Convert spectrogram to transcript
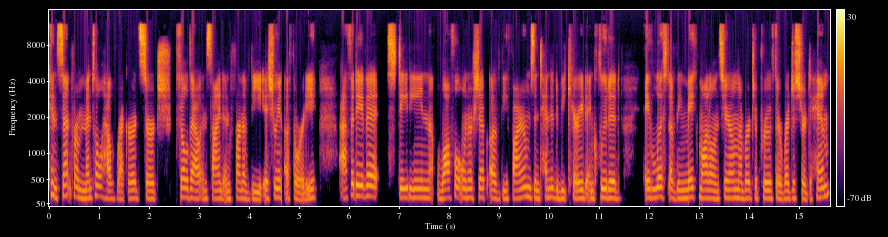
consent for mental health record search filled out and signed in front of the issuing authority, affidavit stating lawful ownership of the firearms intended to be carried included a list of the make, model, and serial number to prove they're registered to him.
